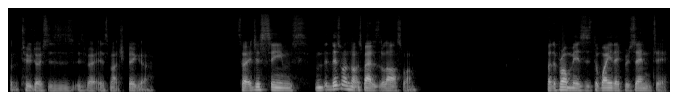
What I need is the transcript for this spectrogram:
But the two doses is, is, very, is much bigger. So it just seems this one's not as bad as the last one. But the problem is, is the way they present it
